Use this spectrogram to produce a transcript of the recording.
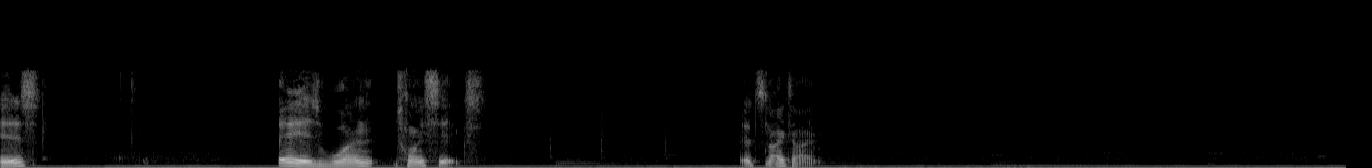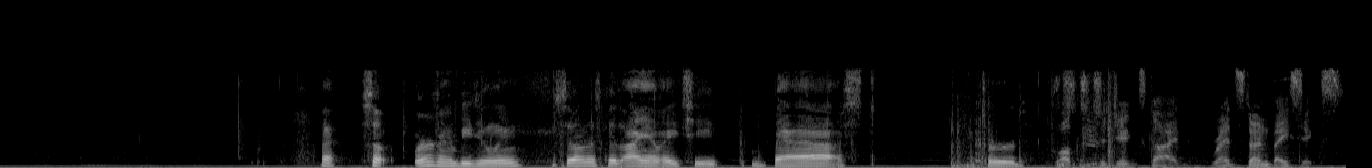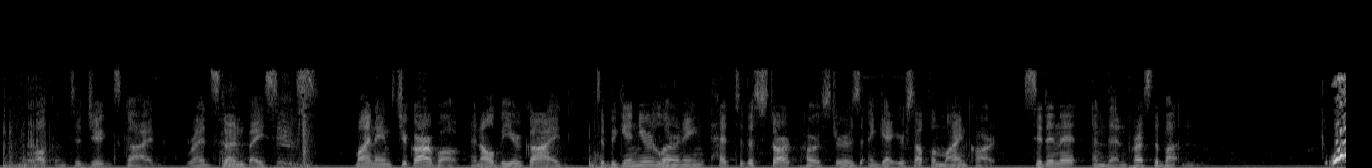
is is one twenty six. It's nighttime. Okay, so we're gonna be doing of this because I am a cheap bastard. Welcome to Jig's Guide, Redstone Basics. Welcome to Jig's Guide, Redstone Basics. My name's Jigarbov, and I'll be your guide. To begin your learning, head to the start posters and get yourself a minecart. Sit in it, and then press the button. What?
